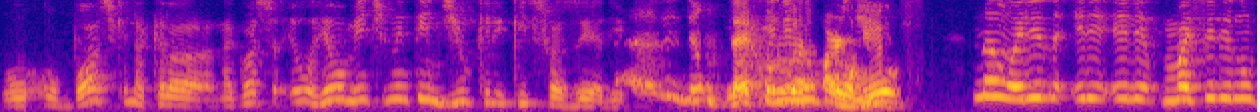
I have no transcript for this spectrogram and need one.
O, o Bosque naquela negócio, eu realmente não entendi o que ele quis fazer ali. Ele deu um teco no Gasparzinho. Não, ele, ele, ele, mas ele não,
